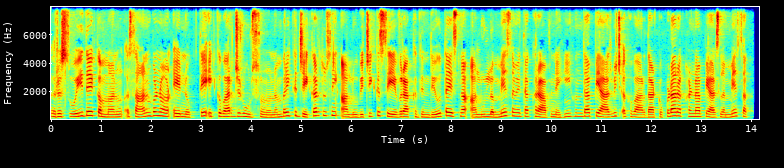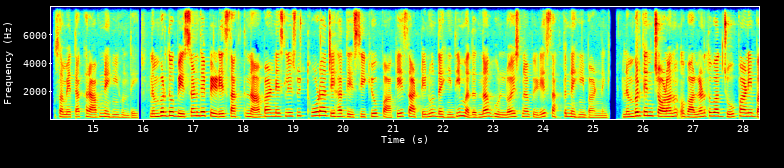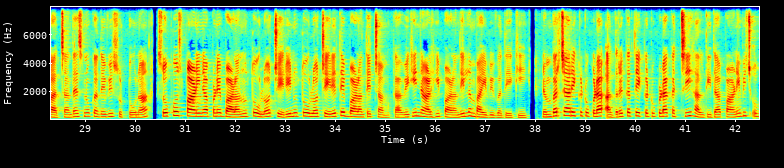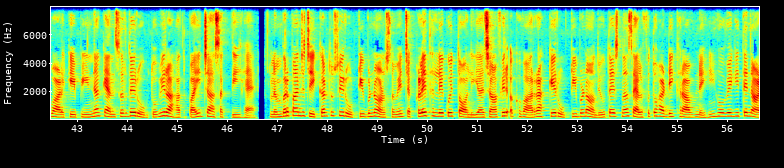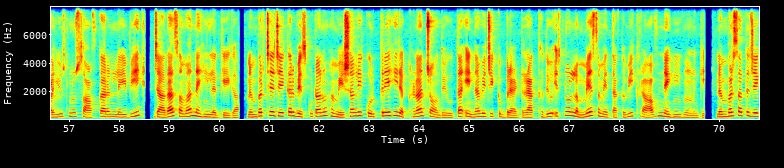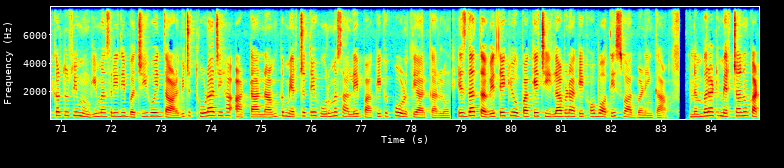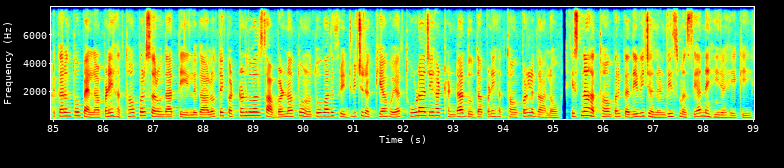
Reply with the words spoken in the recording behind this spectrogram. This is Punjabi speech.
ਰਸੋਈ ਦੇ ਕੰਮਾਂ ਨੂੰ ਆਸਾਨ ਬਣਾਉਣ ਇਹ ਨੁਕਤੇ ਇੱਕ ਵਾਰ ਜ਼ਰੂਰ ਸੁਣੋ। ਨੰਬਰ 1 ਜੇਕਰ ਤੁਸੀਂ ਆਲੂ ਵਿੱਚ ਇੱਕ ਸੇਬ ਰੱਖ ਦਿੰਦੇ ਹੋ ਤਾਂ ਇਸ ਨਾਲ ਆਲੂ ਲੰਮੇ ਸਮੇਂ ਤੱਕ ਖਰਾਬ ਨਹੀਂ ਹੁੰਦਾ। ਪਿਆਜ਼ ਵਿੱਚ ਅਖਬਾਰ ਦਾ ਟੁਕੜਾ ਰੱਖਣ ਨਾਲ ਪਿਆਜ਼ ਲੰਮੇ ਸਕ- ਸਮੇਂ ਤੱਕ ਖਰਾਬ ਨਹੀਂ ਹੁੰਦੇ। ਨੰਬਰ 2 ਬੇਸਣ ਦੇ ਪੇੜੇ ਸਖਤ ਨਾ ਬਣਨ ਇਸ ਲਈ ਇਸ ਵਿੱਚ ਥੋੜਾ ਜਿਹਾ ਦੇਸੀ ਘਿਓ ਪਾ ਕੇ ਇਸ ਆਟੇ ਨੂੰ ਦਹੀਂ ਦੀ ਮਦਦ ਨਾਲ ਗੁੰਨ ਲਓ। ਇਸ ਨਾਲ ਪੇੜੇ ਸਖਤ ਨਹੀਂ ਬਣਨਗੇ। ਨੰਬਰ 3 ਚੌਲਾਂ ਨੂੰ ਉਬਾਲਣ ਤੋਂ ਬਾਅਦ ਜੋ ਪਾਣੀ ਬਚ ਜਾਂਦਾ ਇਸ ਨੂੰ ਕਦੇ ਵੀ ਸੁੱਟੋ ਨਾ। ਸੁੱਕ ਉਸ ਪਾਣੀ ਨਾਲ ਆਪਣੇ ਵਾਲਾਂ ਨੂੰ ਧੋ ਲਓ ਚਿਹਰੇ ਨੂੰ ਧੋ ਲਓ ਚਿਹਰੇ ਤੇ ਵਾਲਾਂ ਤੇ ਚਮਕ ਆਵੇਗੀ, ਨਾਲ ਹੀ ਵਾਲਾਂ ਦੀ ਲੰਬਾਈ ਵੀ ਵਧੇਗੀ। ਨੰਬਰ 4 ਇੱਕ ਟੁਕੜਾ ਅਦਰਕ ਅਤੇ ਇੱਕ ਟੁਕੜਾ ਕੱਚੀ ਹਲਦੀ ਦਾ ਪਾਣੀ ਵਿੱਚ ਉਬਾਲ ਕੇ ਪੀਣਾ ਕੈਂਸਰ ਦੇ ਰੋਗ ਤੋਂ ਵੀ ਰਾਹਤ ਪਾਈ ਜਾ ਸਕਦੀ ਹੈ। ਨੰਬਰ 5 ਜੇਕਰ ਤੁਸੀਂ ਰੋਟੀ ਬਣਾਉਣ ਸਮੇਂ ਚੱਕਲੇ ਥੱਲੇ ਕੋਈ ਤੌਲੀਆ ਜਾਂ ਫਿਰ ਅਖਬਾਰ ਰੱਖ ਕੇ ਰੋਟੀ ਬਣਾਉਂਦੇ ਹੋ, ਤਾਂ ਇਸ ਨਾਲ ਸੈਲਫ ਤੁਹਾਡੀ ਖਰਾਬ ਨਹੀਂ ਹੋਵੇਗੀ ਤੇ ਨਾਲ ਹੀ ਉਸ ਨੂੰ ਸਾਫ਼ ਕਰਨ ਲਈ ਵੀ ਜ਼ਿਆਦਾ ਸਮਾਂ ਨਹੀਂ ਲੱਗੇਗਾ। ਨੰਬਰ 6 ਜੇਕਰ ਬਿਸਕੁਟਾਂ ਨੂੰ ਹਮੇਸ਼ਾ ਲਈ ਕੁਰਕਰੇ ਹੀ ਰੱਖਣਾ ਚਾਹੁੰਦੇ ਹੋ, ਤਾਂ ਇਹਨਾਂ ਵਿੱਚ ਇੱਕ ਬ੍ਰੈਡ ਰੱਖ ਦਿਓ। ਇਸ ਨੂੰ ਲੰਮੇ ਸਮੇਂ ਤੱਕ ਵੀ ਖਰਾਬ ਨਹੀਂ ਹੋਣਗੇ। ਨੰਬਰ 7 ਜੇਕਰ ਤੁਸੀਂ ਮੂੰਗੀ ਮਸਰੀ ਦੀ ਬਚੀ ਹੋਈ ਦਾਲ ਵਿੱਚ ਥੋੜਾ ਜਿਹਾ ਆਟਾ, ਨਮਕ, ਮਿਰਚ ਤੇ ਹੋਰ ਮਸਾਲੇ ਪਾ ਕੇ ਇੱਕ ਘੋਲ ਤਿਆਰ ਕਰ ਲਓ। ਇਸ ਦਾ ਤਵੇ ਤੇ ਘਿਓ ਪਾ ਕੇ ਚੀਲਾ ਬਣਾ ਕੇ ਖਾਓ, ਬਹੁਤ ਹੀ ਸਵਾਦ ਬਣੇਗਾ। ਨੰਬਰ 8 ਮਿਰਚਾਂ ਨੂੰ ਕੱਟ ਕਰਨ ਤੋਂ ਪਹਿਲਾਂ ਆਪਣੇ ਹੱਥਾਂ ਉੱਪਰ ਸਰੋਂ ਦਾ ਤੇਲ ਲਗਾ ਲਓ ਤੇ ਕੱਟਣ ਤੋਂ ਬਾਅਦ ਸਾਬਣ ਨਾਲ ਧੋਣ ਤੋਂ ਬਾਅਦ ਫ੍ਰਿਜ ਵਿੱਚ ਰੱਖਿਆ ਹੋਇਆ ਥੋੜਾ ਜਿਹਾ ਠੰਡਾ ਦੁੱਧ ਆਪਣੇ ਹੱਥਾਂ ਉੱਪਰ ਲਗਾ ਲਓ। ਇਸ ਨਾਲ ਹੱਥਾਂ ਉੱਪਰ ਕਦੇ ਵੀ ਜਲਣ ਦੀ ਸਮੱਸਿਆ ਨਹੀਂ ਰਹੇਗੀ।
